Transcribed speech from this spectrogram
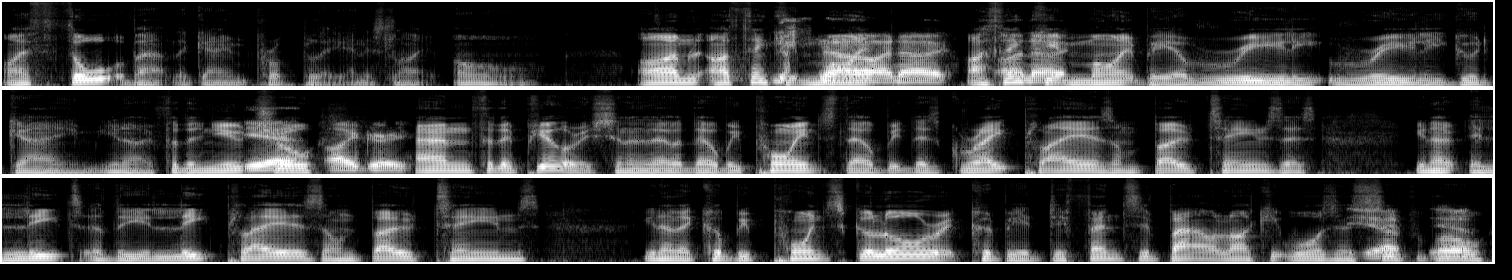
I've thought about the game properly, and it's like, oh, I'm. I think it No, might. I know, I think I know. it might be a really, really good game. You know, for the neutral. Yeah, I agree. And for the purists, you know, there, there'll be points. There'll be there's great players on both teams. There's, you know, elite of the elite players on both teams. You know, there could be points galore. It could be a defensive battle like it was in Yeah, Super Bowl.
